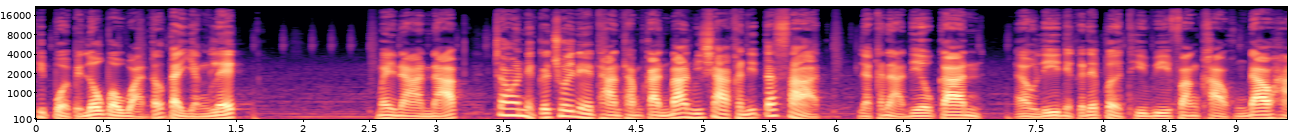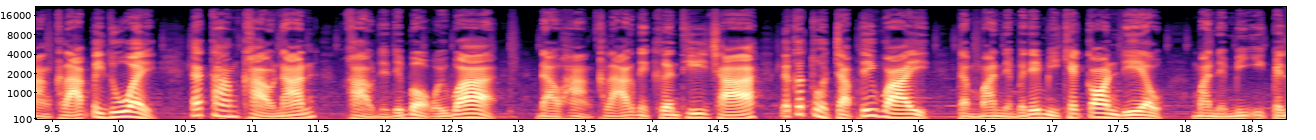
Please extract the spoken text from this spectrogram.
ที่ป่วยเป็นโรคเบาหวานตั้งแต่ยังเล็ก ไม่นานนัก จอห์นเนี่ยก็ช่วยเนธานทำการบ้านวิชาคณิตศาสตร์ และขณะเดียวกันแอลลี่เนี่ยก็ได้เปิดทีวีฟังข่าวของดาวหางคลาร์กไปด้วย และตามข่าวนั้นข่าวเนี่ยได้บอกไว้ว่า ดาวหางคลาร์กเนี่ยเคลื่อนที่ช้า แล้วก็ตรวจจับได้ไว แต่มันเนี่ยไม่ได้มีแค่ก้อนเดียว มันเนี่ยมีอีกเป็น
